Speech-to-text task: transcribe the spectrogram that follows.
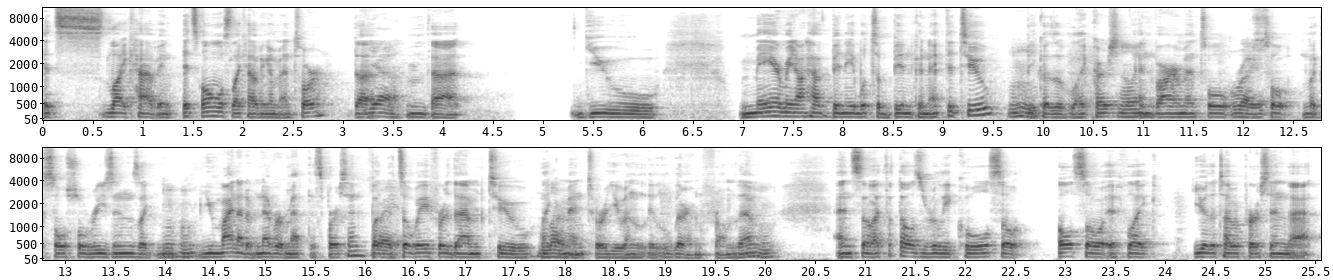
it's like having, it's almost like having a mentor that Yeah. that you may or may not have been able to been connected to Mhm. because of like Personally, environmental Right. so like social reasons like you, Mhm. you might not have never met this person but Right. it's a way for them to like Learn. mentor you and learn from them Mhm. And so i thought that was really cool. So also if like you're the type of person that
